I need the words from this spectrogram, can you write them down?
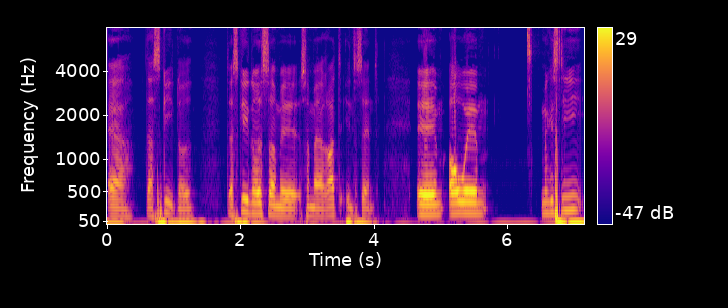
er, der er sket noget. Der er sket noget, som, øh, som er ret interessant. Øhm, og øh, man kan sige,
